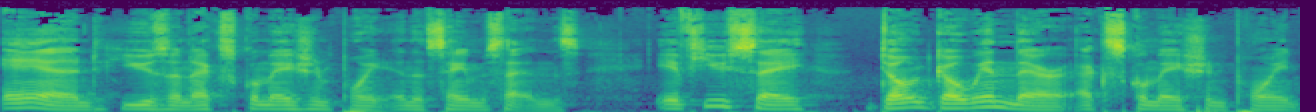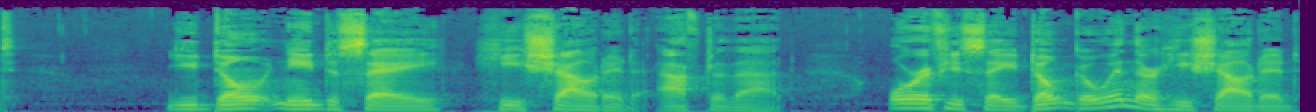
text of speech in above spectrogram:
and use an exclamation point in the same sentence. If you say don't go in there exclamation point, you don't need to say he shouted after that. Or if you say don't go in there he shouted,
